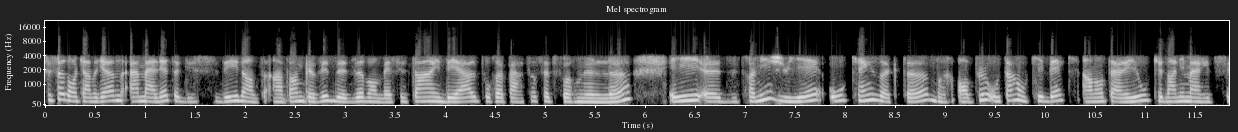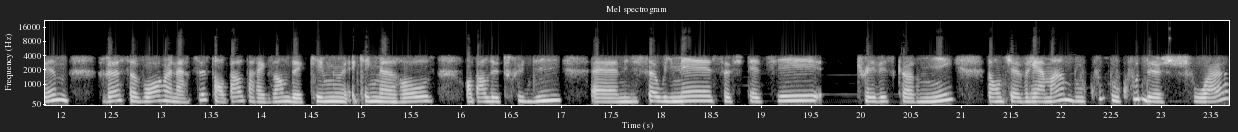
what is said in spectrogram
c'est ça, donc Andréane Amalette a décidé en, temps de COVID de dire bon ben c'est le temps idéal pour repartir cette formule-là. Et du 1er juillet au 15 octobre, on peut autant au Québec, en Ontario que dans les maritimes recevoir un artiste. On parle par exemple de Kim, King Melrose, on parle de Trudy, euh, Mélissa Ouimet, Sophie Pelletier, Travis Cormier. Donc, il y a vraiment beaucoup, beaucoup de choix.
